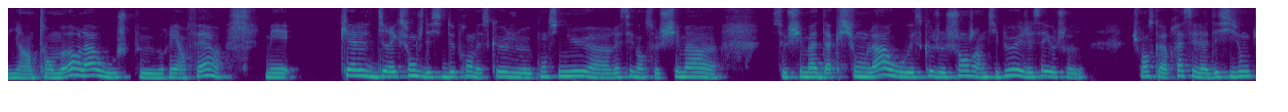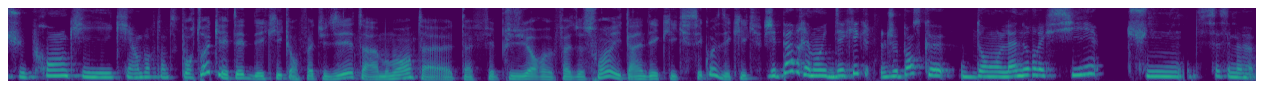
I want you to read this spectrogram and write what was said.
il y a un temps mort là où je peux rien faire, mais quelle direction je décide de prendre? Est-ce que je continue à rester dans ce schéma, ce schéma d'action là, ou est-ce que je change un petit peu et j'essaye autre chose? Je pense qu'après, c'est la décision que tu prends qui, qui, est importante. Pour toi, a été le déclic en fait? Tu disais, à un moment, tu as, as, fait plusieurs phases de soins et tu as un déclic. C'est quoi ce déclic? J'ai pas vraiment eu de déclic. Je pense que dans l'anorexie, tu... ça c'est ma,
